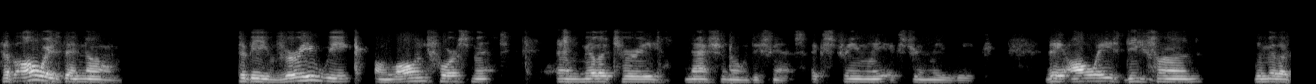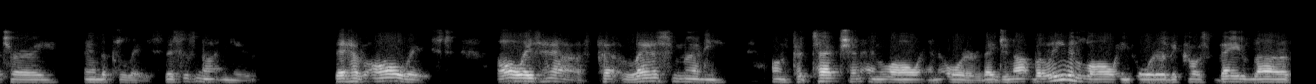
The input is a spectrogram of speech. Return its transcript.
have always been known to be very weak on law enforcement and military national defense. Extremely, extremely weak. They always defund the military and the police. This is not new. They have always, always have put less money on protection and law and order. They do not believe in law and order because they love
